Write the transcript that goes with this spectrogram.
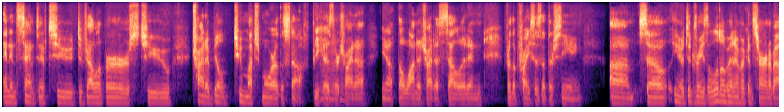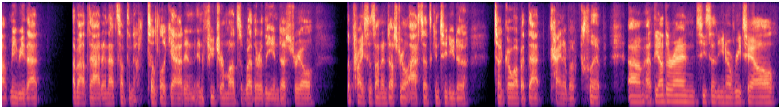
an incentive to developers to try to build too much more of the stuff because mm. they're trying to you know they'll want to try to sell it and for the prices that they're seeing. Um, so you know, it did raise a little bit of a concern about maybe that about that, and that's something to look at in, in future months whether the industrial the prices on industrial assets continue to to go up at that kind of a clip. Um, at the other end, he said, you know, retail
